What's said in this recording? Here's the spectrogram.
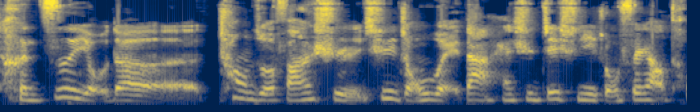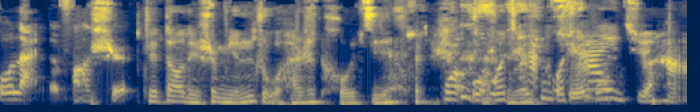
很自由的创作方式，是一种伟大，还是这是一种非常。偷懒的方式，这到底是民主还是投机？我我我插 我插一句哈，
